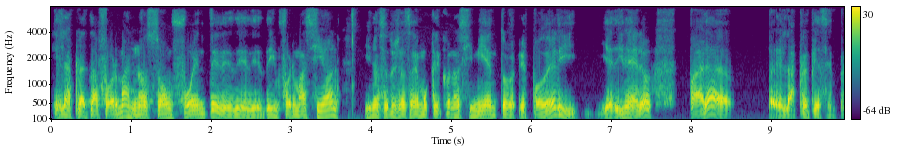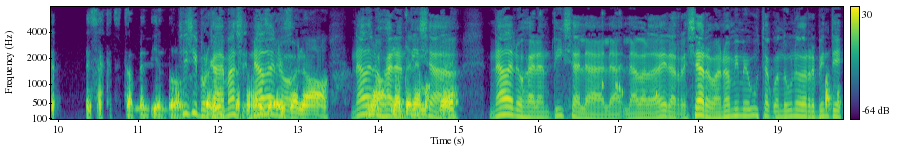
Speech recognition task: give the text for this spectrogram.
que las plataformas no son fuente de, información y nosotros ya sabemos que el conocimiento es poder y, es dinero para eh, las propias empresas que te están vendiendo. Sí, sí, porque además nada, no, nada nos garantiza nada nos garantiza la, la, verdadera reserva, ¿no? A mí me gusta cuando uno de repente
